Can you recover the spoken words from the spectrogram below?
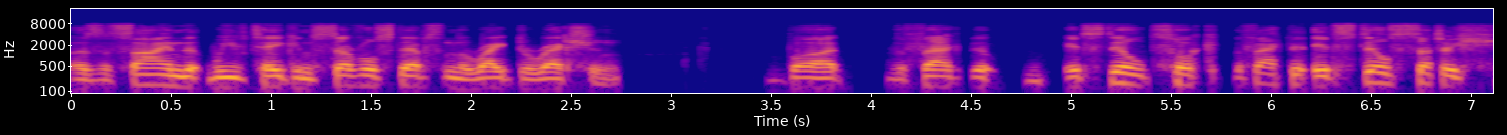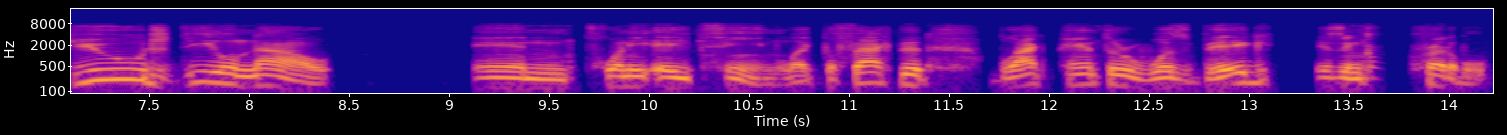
is a sign that we've taken several steps in the right direction. But the fact that it still took, the fact that it's still such a huge deal now in 2018, like the fact that Black Panther was big is incredible.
